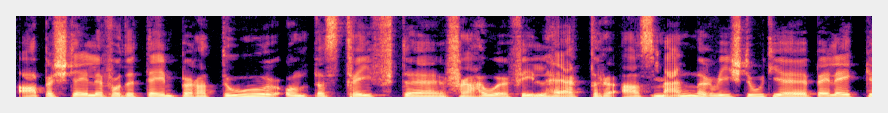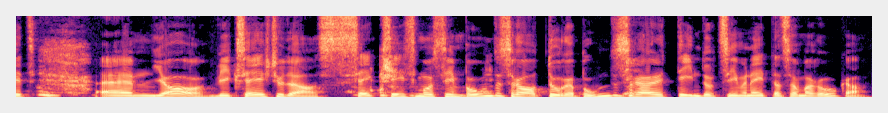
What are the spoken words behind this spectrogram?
Abstellen von der Temperatur und das trifft äh, Frauen viel härter als Männer, wie Studien belegen. Ähm, ja, wie siehst du das? Sexismus im Bundesrat durch eine Bundesrätin, durch Simonetta Sommaruga?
